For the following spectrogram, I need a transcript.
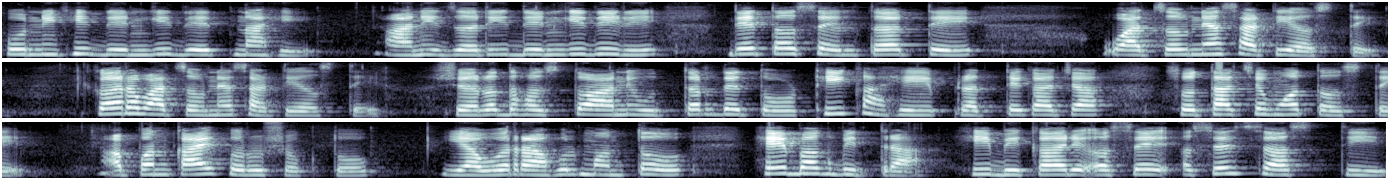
कोणीही देणगी देत नाही आणि जरी देणगी दिली देत असेल तर ते वाचवण्यासाठी असते कर वाचवण्यासाठी असते. " शरद हसतो आणि उत्तर देतो, "ठीक आहे. प्रत्येकाच्या स्वतःचे मत असते. आपण काय करू शकतो? " यावर राहुल म्हणतो, "हे बघ मित्रा, ही भिकारी असे असेच असतील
